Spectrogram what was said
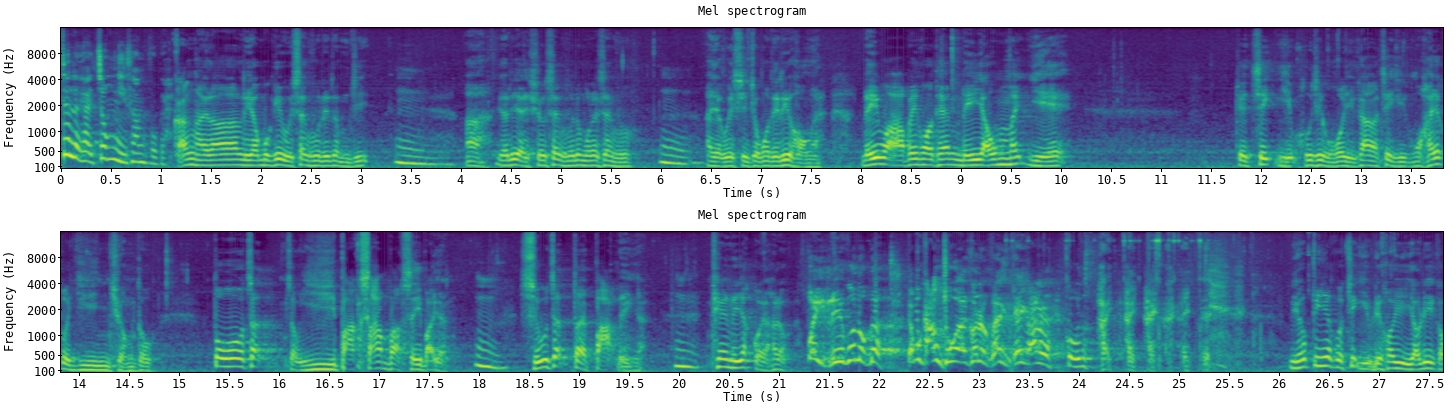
即係你係中意辛苦嘅。梗係啦，你有冇機會辛苦你都唔知。嗯。啊，有啲人想辛苦都冇得辛苦。嗯。啊，尤其是做我哋呢行嘅，你話俾我聽，你有乜嘢嘅職業？好似我而家嘅職業，我喺一個現場度，多則就二百、三百、四百人。嗯。少則都係百零人。嗯。聽你一個人喺度，喂，你去嗰度㗎，有冇搞錯啊？嗰度，喂，你搞啦，個個都係係係係係。你有邊一個職業你可以有呢啲咁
